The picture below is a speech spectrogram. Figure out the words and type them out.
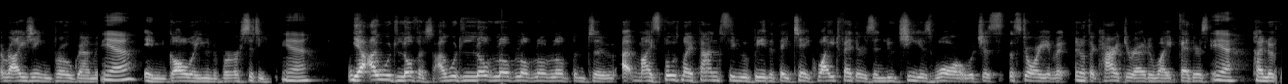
writing program Yeah. in Galway University. Yeah. Yeah, I would love it. I would love, love, love, love, love them to. I, I suppose my fantasy would be that they take White Feathers and Lucia's War, which is the story of another character out of White Feathers, Yeah. kind of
